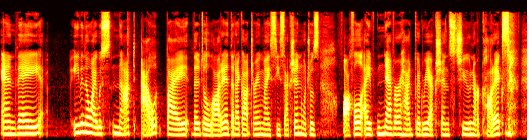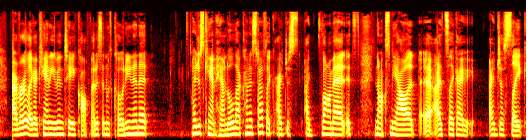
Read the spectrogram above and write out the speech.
and they even though I was knocked out by the Dilaudid that I got during my C section, which was awful, I've never had good reactions to narcotics ever. Like, I can't even take cough medicine with codeine in it. I just can't handle that kind of stuff. Like, I just, I vomit. It knocks me out. Uh, it's like I, I just like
